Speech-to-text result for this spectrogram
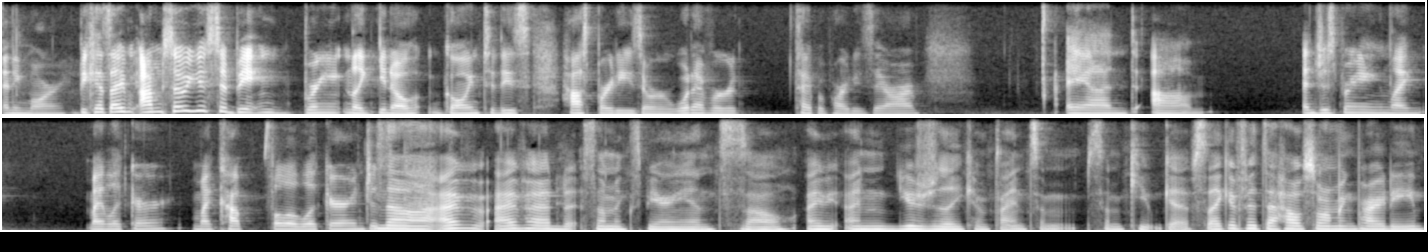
anymore because I'm I'm so used to being bringing like you know going to these house parties or whatever type of parties there are, and um, and just bringing like my liquor, my cup full of liquor, and just no, I've I've had some experience, so I I usually can find some some cute gifts. Like if it's a housewarming party,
